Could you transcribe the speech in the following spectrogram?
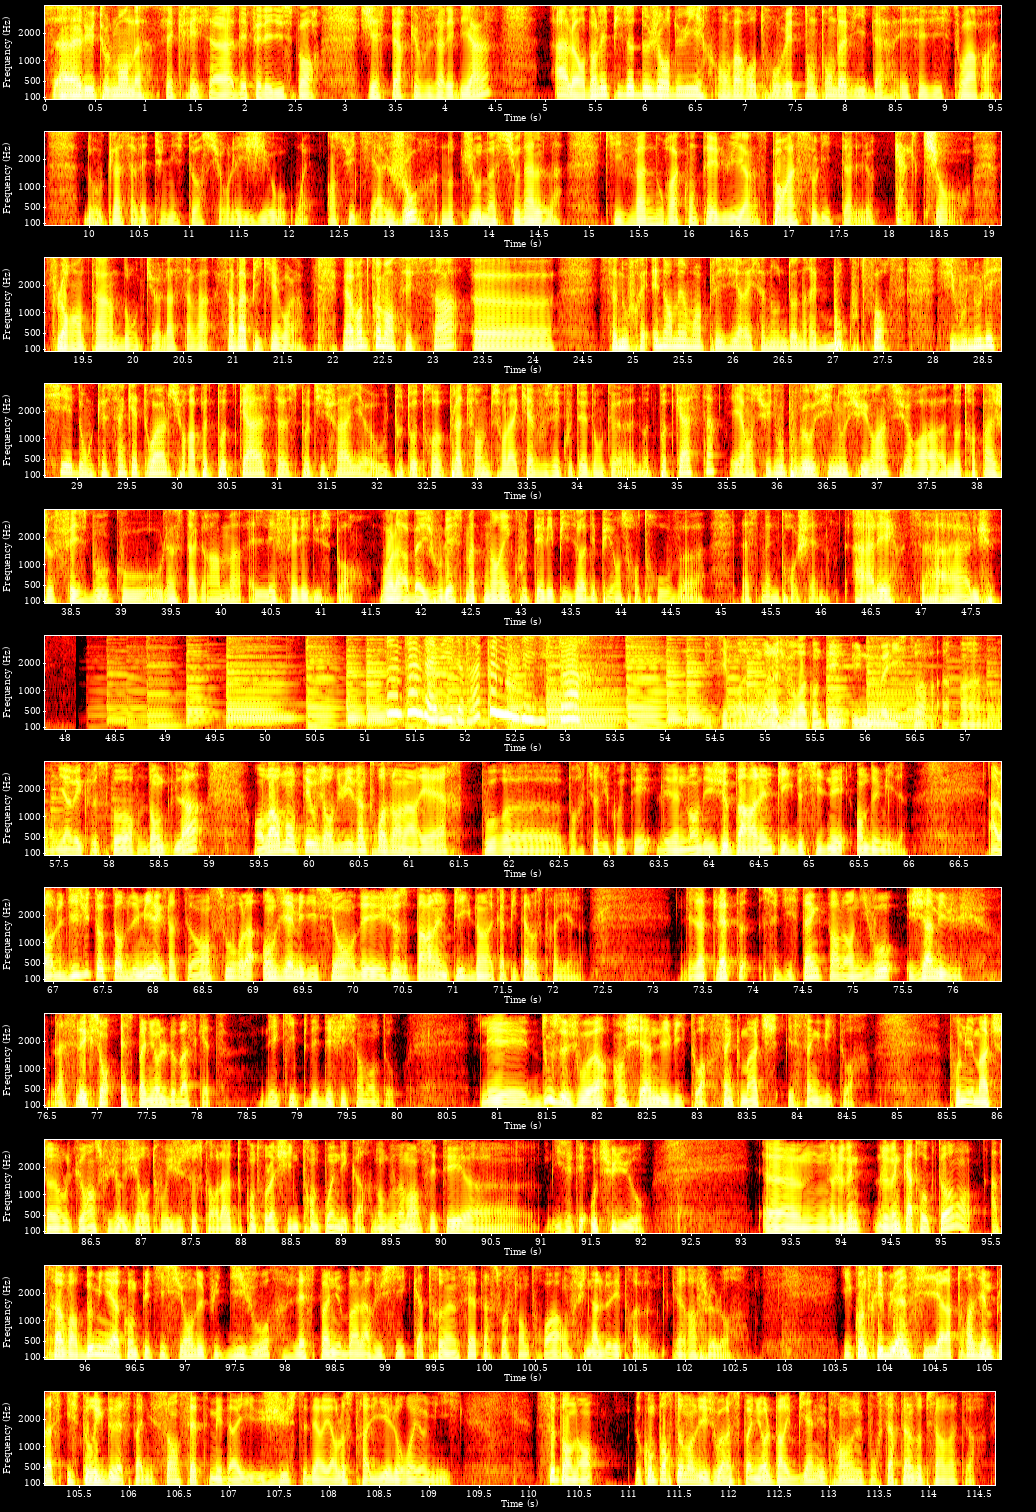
Salut tout le monde, c'est Chris à Défélé du Sport. J'espère que vous allez bien. Alors, dans l'épisode d'aujourd'hui, on va retrouver Tonton David et ses histoires. Donc là, ça va être une histoire sur les JO. Ensuite, il y a Joe, notre Joe national, qui va nous raconter, lui, un sport insolite, le calcio florentin. Donc euh, là, ça va, ça va piquer, voilà. Mais avant de commencer ça, euh, ça nous ferait énormément plaisir et ça nous donnerait beaucoup de force si vous nous laissiez donc 5 étoiles sur Apple Podcast, Spotify euh, ou toute autre plateforme sur laquelle vous écoutez donc notre podcast. Et ensuite, vous pouvez aussi nous suivre hein, sur notre page Facebook ou l'Instagram, les fêlés du sport. Voilà, ben, je vous laisse maintenant écouter l'épisode et puis on se retrouve la semaine prochaine. Allez, salut David, raconte-nous des histoires. C'est moi, donc voilà, je vais vous raconter une nouvelle histoire en, lien avec le sport. Donc là, on va remonter aujourd'hui 23 ans en arrière pour euh, partir du côté de l'événement des Jeux paralympiques de Sydney en 2000. Alors le 18 octobre 2000 exactement s'ouvre la 11e édition des Jeux paralympiques dans la capitale australienne. Des athlètes se distinguent par leur niveau jamais vu. La sélection espagnole de basket, l'équipe des déficients mentaux. Les 12 joueurs enchaînent les victoires, 5 matchs et 5 victoires. Premier match, en l'occurrence, que j'ai retrouvé juste ce score-là, contre la Chine, 30 points d'écart. Donc vraiment, c'était, euh, ils étaient au-dessus du lot. Euh, le, le, 24 octobre, après avoir dominé la compétition depuis 10 jours, l'Espagne bat la Russie 87 à 63 en finale de l'épreuve. Il rafle l'or. Il contribue ainsi à la troisième place historique de l'Espagne, 107 médailles, juste derrière l'Australie et le Royaume-Uni. Cependant, le comportement des joueurs espagnols paraît bien étrange pour certains observateurs,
